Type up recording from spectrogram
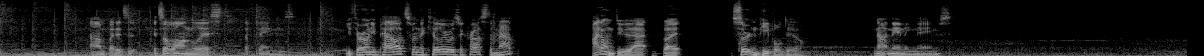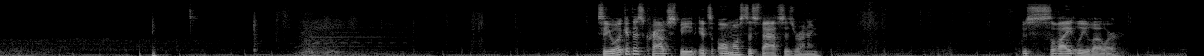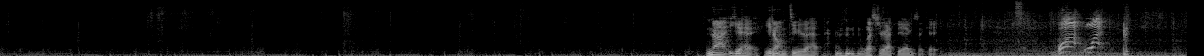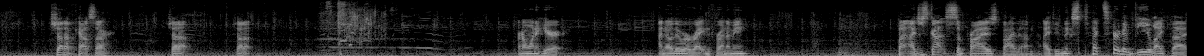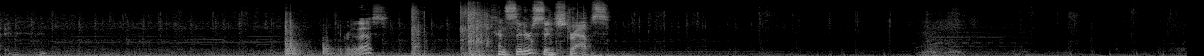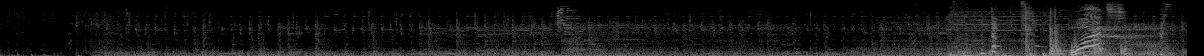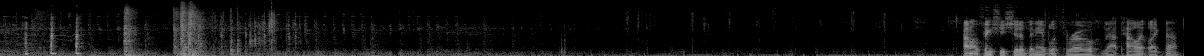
Um, but it's, it's a long list of things. You throw any pallets when the killer was across the map? I don't do that, but certain people do. Not naming names. See, look at this crouch speed. It's almost as fast as running. Just slightly lower. Not yet. You don't do that unless you're at the exit gate. What? What? Shut up, Kalsar. Shut up. Shut up. I don't want to hear it. I know they were right in front of me. But I just got surprised by them. I didn't expect her to be like that. Get rid of this. Consider cinch straps. Think she should have been able to throw that pallet like that.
